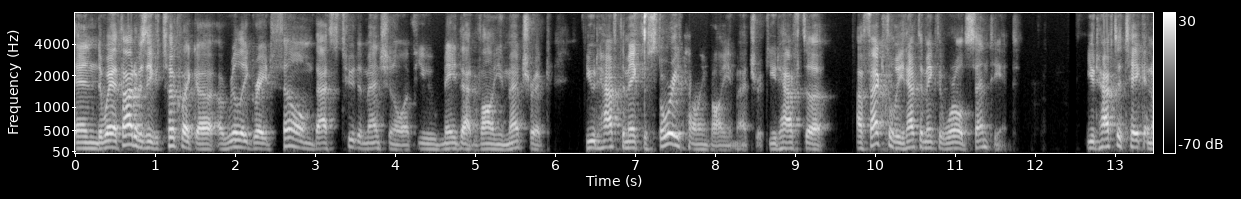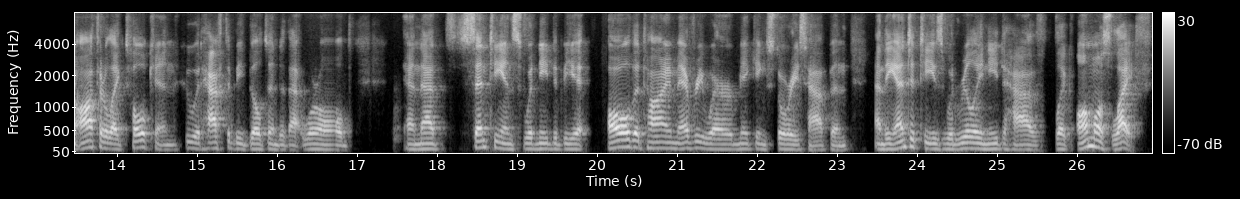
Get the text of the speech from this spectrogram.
And the way I thought of it is if you took like a, a really great film, that's two dimensional. If you made that volumetric, you'd have to make the storytelling volumetric. You'd have to effectively, you'd have to make the world sentient. You'd have to take an author like Tolkien, who would have to be built into that world and that sentience would need to be all the time everywhere making stories happen. And the entities would really need to have like almost life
